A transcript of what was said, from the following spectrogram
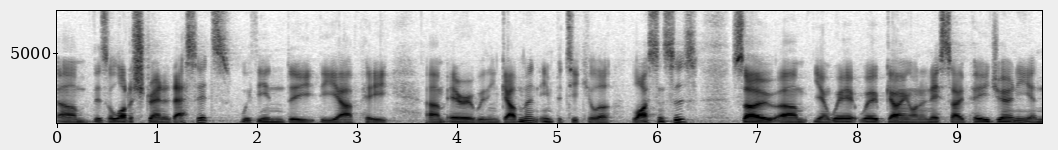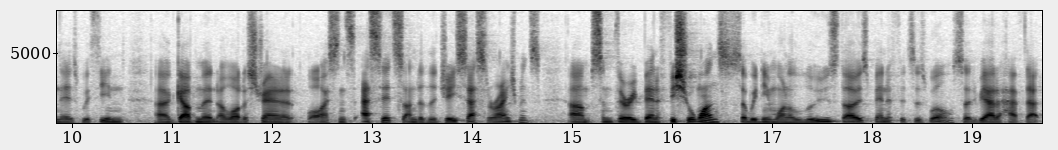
um, there's a lot of stranded assets within the, the ERP um, area within government, in particular licences. So, um, you know, we're, we're going on an SAP journey and there's within uh, government a lot of stranded licence assets under the GSAS arrangements, um, some very beneficial ones, so we didn't want to lose those benefits as well. So to be able to have that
